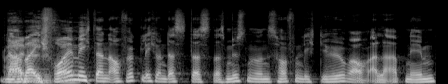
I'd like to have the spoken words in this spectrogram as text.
Nein, Aber ich freue mich dann auch wirklich, und das, das, das müssen uns hoffentlich die Hörer auch alle abnehmen,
